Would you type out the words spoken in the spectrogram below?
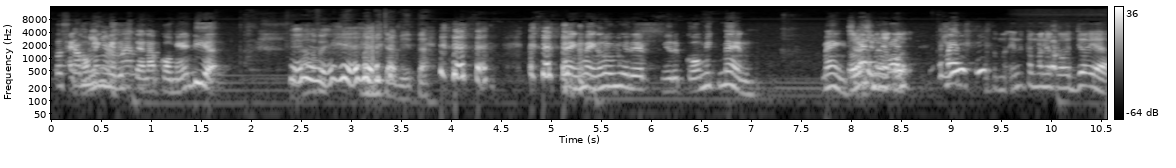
Pas Eh, kamling mirip aman. stand up komedi ya? Bagi cabita. Meng, Meng, lu mirip mirip komik, men. Meng, Oh, saya ini temennya, men. Ini temennya Kojo ya?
